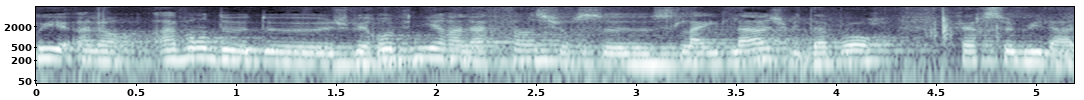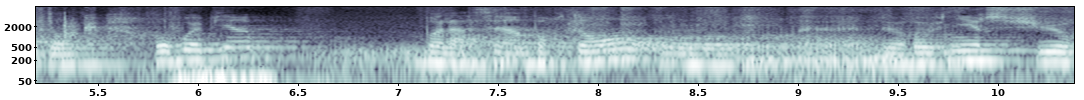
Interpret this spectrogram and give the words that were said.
Oui, alors avant de, Je vais revenir à la fin sur ce slide-là, je vais d'abord faire celui-là. Donc on voit bien, voilà, c'est important de revenir sur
